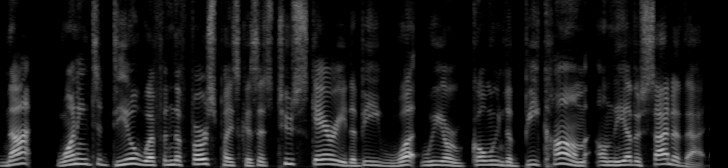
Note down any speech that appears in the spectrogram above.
not wanting to deal with in the first place because it's too scary to be what we are going to become on the other side of that.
